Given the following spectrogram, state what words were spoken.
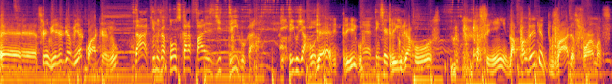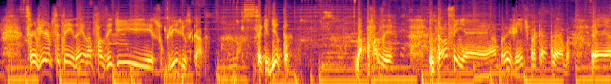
é, cerveja de aveia quaker, viu? Dá, aqui no Japão os caras fazem de trigo, cara. De trigo de arroz. É, de trigo. É, tem cerveja. Trigo de arroz. Sim, dá pra fazer de várias formas. Cerveja, pra você ter ideia, dá pra fazer de sucrilhos, cara. Você acredita? Dá pra fazer. Então, assim, é abrangente pra caramba. É,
